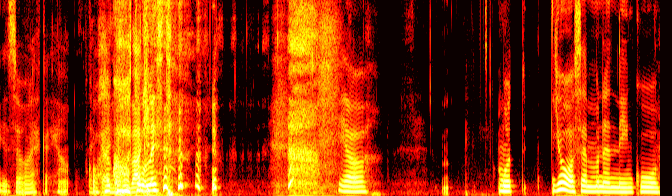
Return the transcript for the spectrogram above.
ja se on ehkä ihan, ehkä kohtuullista. joo. Mutta joo, semmoinen niinku,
